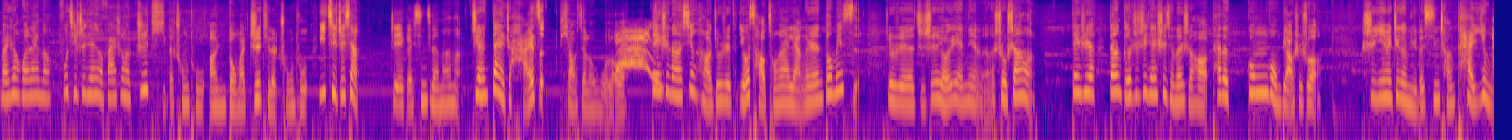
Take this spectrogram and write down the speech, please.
晚上回来呢，夫妻之间又发生了肢体的冲突啊，你懂吧？肢体的冲突，一气之下，这个心机的妈妈居然带着孩子跳下了五楼。但是呢，幸好就是有草丛啊，两个人都没死，就是只是有一点点的受伤了。但是当得知这件事情的时候，她的公公表示说，是因为这个女的心肠太硬了，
